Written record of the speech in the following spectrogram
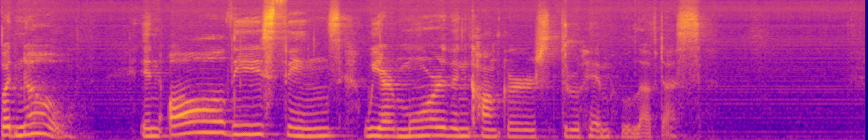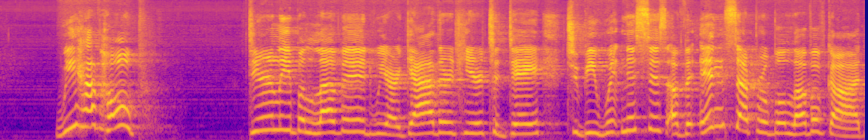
But no, in all these things, we are more than conquerors through him who loved us. We have hope. Dearly beloved, we are gathered here today to be witnesses of the inseparable love of God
